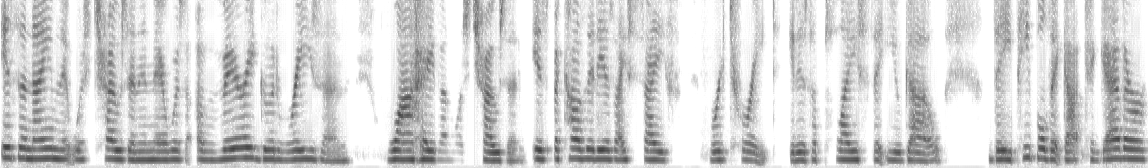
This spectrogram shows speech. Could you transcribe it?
is a name that was chosen, and there was a very good reason why Haven was chosen, is because it is a safe retreat. It is a place that you go. The people that got together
